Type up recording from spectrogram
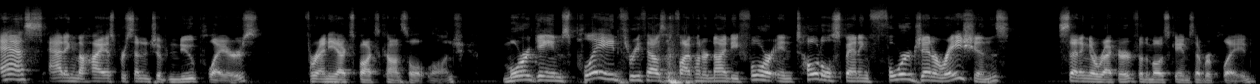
S adding the highest percentage of new players for any Xbox console at launch. More games played, 3,594 in total, spanning four generations, setting a record for the most games ever played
